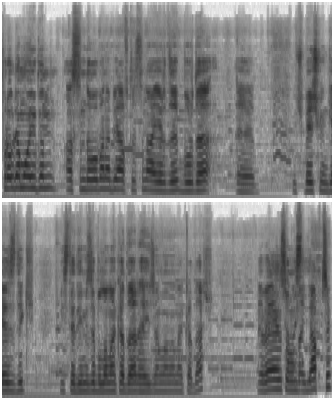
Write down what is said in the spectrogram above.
programa uygun aslında o bana bir haftasını ayırdı. Burada e, 3-5 gün gezdik. İstediğimizi bulana kadar, heyecanlanana kadar. Ve en sonunda yaptık.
